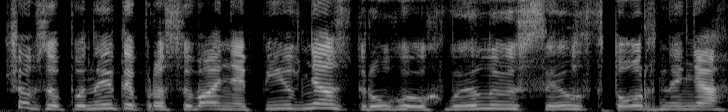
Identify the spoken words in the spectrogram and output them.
щоб зупинити просування півдня з другою хвилею сил вторгнення.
